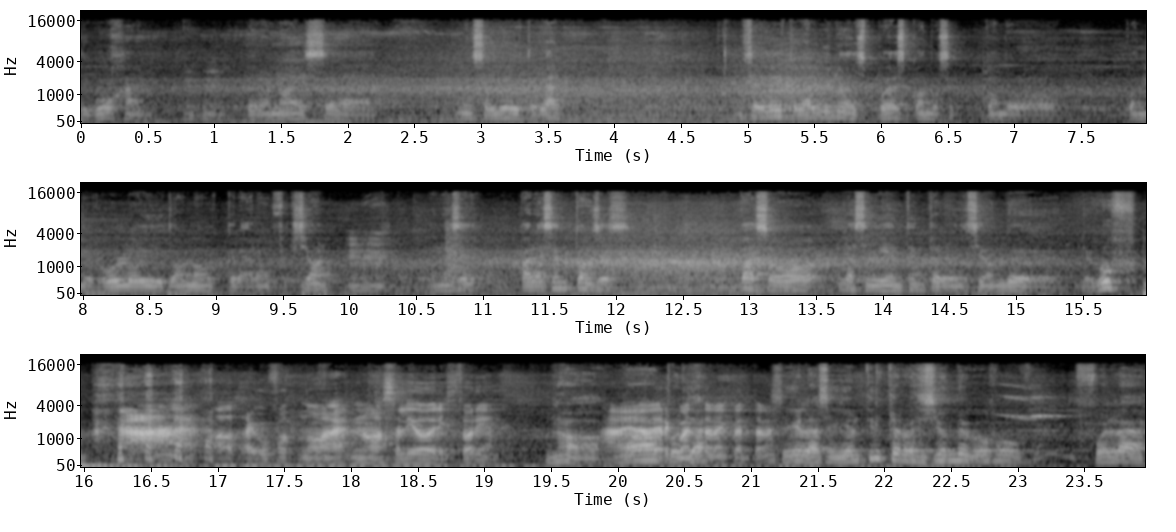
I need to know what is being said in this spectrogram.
dibujan, pero no es, eh, no es sello editorial. El sello editorial vino después cuando, se, cuando, cuando Rulo y Dono crearon ficción. En ese, para ese entonces pasó la siguiente intervención de, de Goof. Ah, o sea, Gufo no ha, no ha salido de la historia. No, A ver, no, a ver, pues ya- cuéntame, cuéntame. Sí, la siguiente intervención de Gufo fue la,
